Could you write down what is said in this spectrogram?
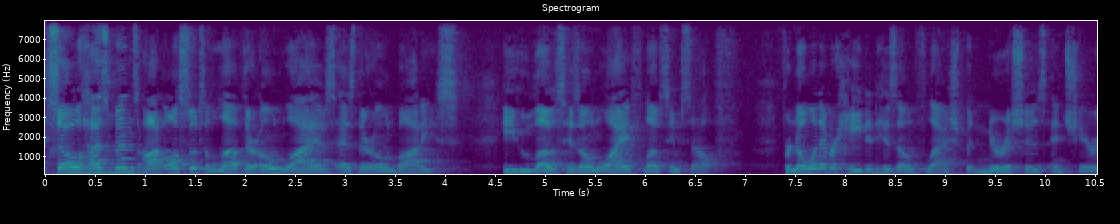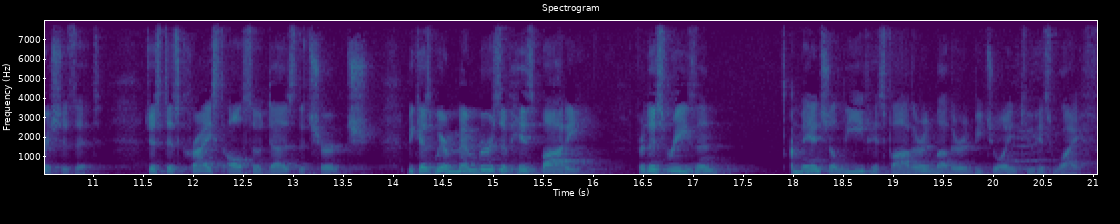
So husbands ought also to love their own wives as their own bodies. He who loves his own wife loves himself. For no one ever hated his own flesh, but nourishes and cherishes it, just as Christ also does the church, because we are members of his body. For this reason, a man shall leave his father and mother and be joined to his wife,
